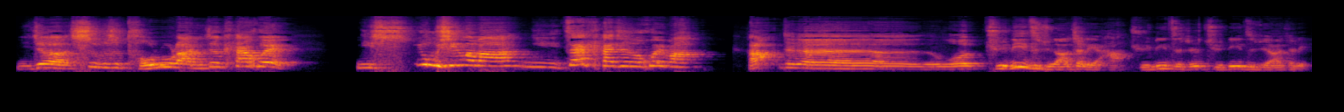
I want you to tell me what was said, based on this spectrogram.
你这是不是投入了？你这开会你用心了吗？你在开这个会吗？好，这个我举例子举到这里哈，举例子只举例子举到这里，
